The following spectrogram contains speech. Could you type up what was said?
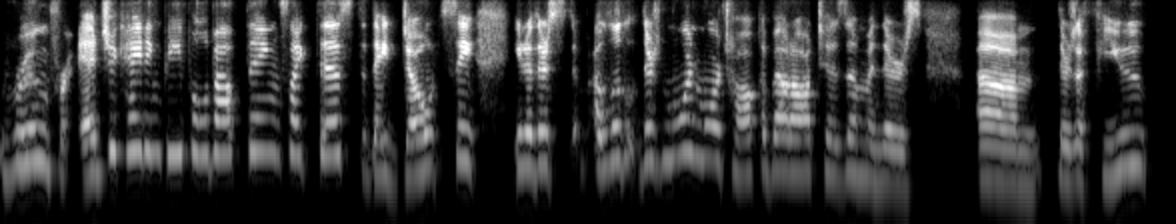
room for educating people about things like this that they don't see you know there's a little there's more and more talk about autism and there's um there's a few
